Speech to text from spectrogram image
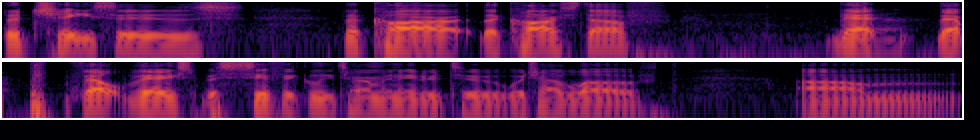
The chases, the car, the car stuff. That Yeah. that felt very specifically Terminator 2, which I loved. Um,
